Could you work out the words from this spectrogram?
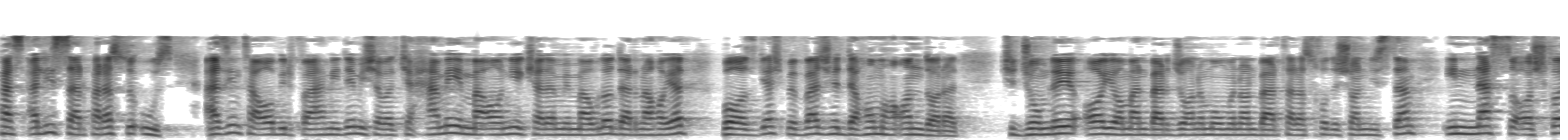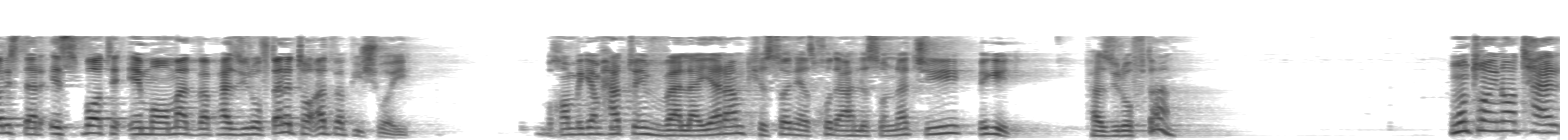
پس علی سرپرست اوست. از این تعابیر فهمیده می شود که همه معانی کلمه مولا در نهایت بازگشت به وجه دهم آن دارد که جمله آیا من بر جان مؤمنان برتر از خودشان نیستم این نص آشکاری است در اثبات امامت و پذیرفتن طاعت و پیشوایی. می‌خوام بگم حتی این ولیه هم کسانی از خود اهل سنت چی؟ بگید. پذیرفتن. منتها اینا تر...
